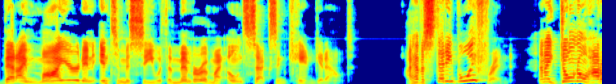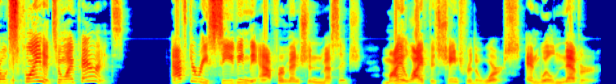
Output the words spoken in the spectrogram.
that I mired in intimacy with a member of my own sex and can't get out. I have a steady boyfriend, and I don't know how to explain it to my parents. After receiving the aforementioned message, my life has changed for the worse and will never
